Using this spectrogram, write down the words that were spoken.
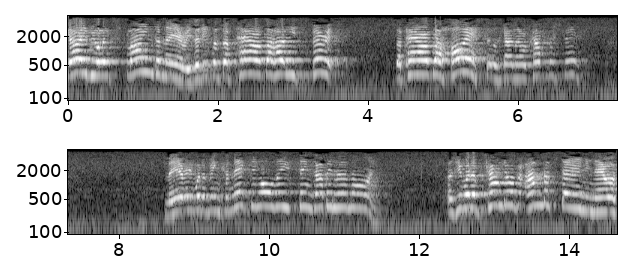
Gabriel explained to Mary that it was the power of the Holy Spirit, the power of the highest that was going to accomplish this, Mary would have been connecting all these things up in her mind. And she would have come to an understanding now of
